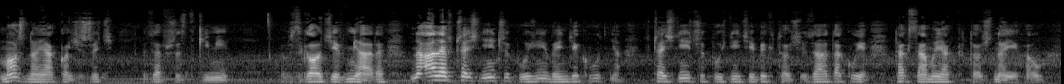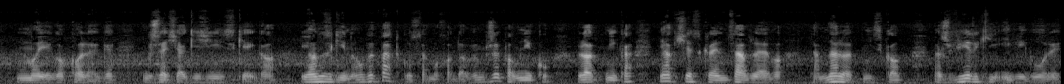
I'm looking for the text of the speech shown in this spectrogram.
można jakoś żyć ze wszystkimi w zgodzie, w miarę, no ale wcześniej czy później będzie kłótnia. Wcześniej czy później ciebie ktoś zaatakuje. Tak samo jak ktoś najechał mojego kolegę Grzesia Gizińskiego i on zginął w wypadku samochodowym przy pomniku lotnika, jak się skręca w lewo, tam na lotnisko, żwirki i wigury,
